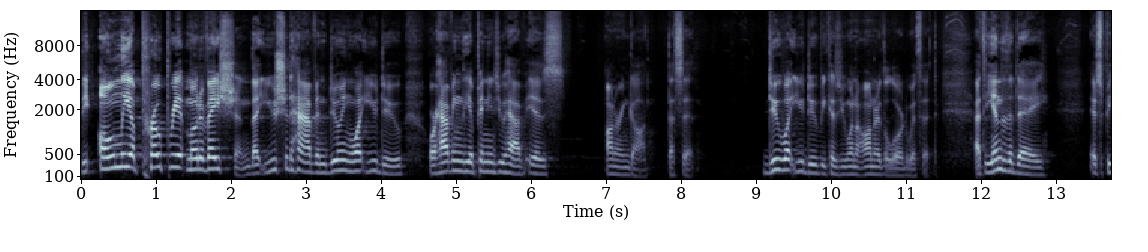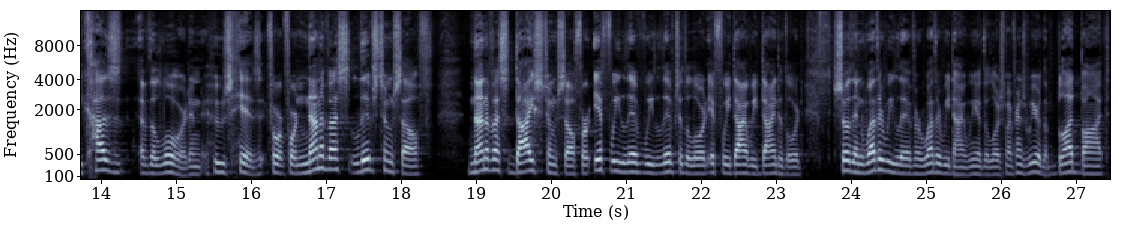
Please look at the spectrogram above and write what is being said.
The only appropriate motivation that you should have in doing what you do or having the opinions you have is honoring God. That's it. Do what you do because you want to honor the Lord with it. At the end of the day, it's because of the Lord and who's His. For, for none of us lives to himself, none of us dies to himself. For if we live, we live to the Lord. If we die, we die to the Lord. So then, whether we live or whether we die, we are the Lord's. My friends, we are the blood bought,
